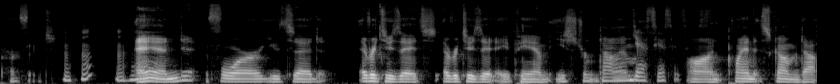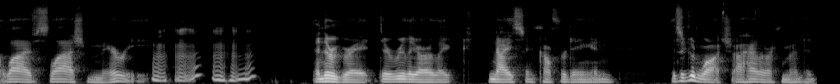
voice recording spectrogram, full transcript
Perfect. Mm-hmm, mm-hmm. And for you said every Tuesday, it's every Tuesday at 8 p.m. Eastern time. Yes, yes, yes. yes. On planetscum.live slash Mary. Mm-hmm, mm-hmm. And they're great. They really are like nice and comforting and it's a good watch. I highly recommend it.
